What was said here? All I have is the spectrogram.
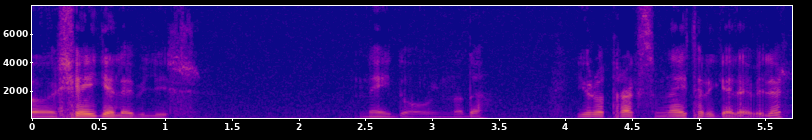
e, şey gelebilir. Neydi o oyunun adı? Euro Truck Simulator gelebilir.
